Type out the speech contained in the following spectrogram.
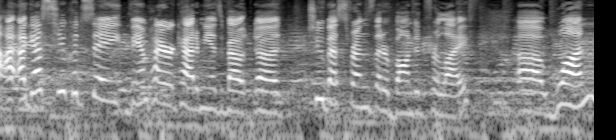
I, I, guess you could say Vampire Academy is about uh, two best friends that are bonded for life. Uh, one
